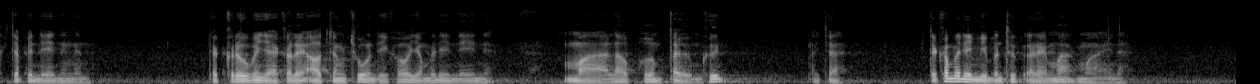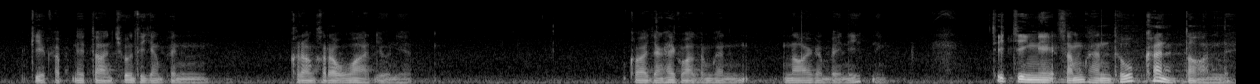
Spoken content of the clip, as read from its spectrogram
ก็จะเป็นเน้นอย่างนั้น แต่ครูไม่ใหญ่ก็เลยเอาจังช่วงที่เขายังไม่ได้เน้นเนี่ย มาเล่าเพิ่มเติมขึ้นนะจ๊ะแต่ก็ไม่ได้มีบันทึกอะไรมากมายนะ เกี่ยวกับในตอนช่วงที่ยังเป็นครองคารวาสอยู่เนี่ย ก็ยังให้ความสำคัญน้อยกันไปนิดหนึ่ง ที่จริงเนี่ยสำคัญทุกขั้นตอนเลย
